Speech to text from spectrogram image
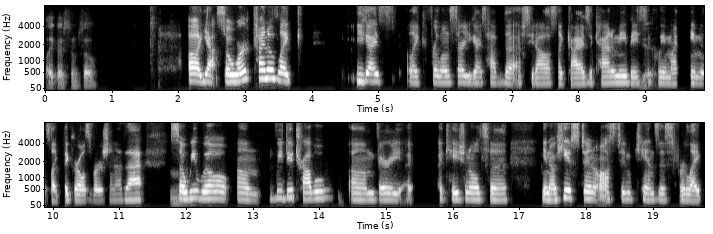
Like I assume so. Uh, yeah. So we're kind of like you guys like for Lone Star. You guys have the FC Dallas like guys academy. Basically, yeah. my team is like the girls version of that. Mm. So we will um we do travel um very uh, occasional to you know Houston, Austin, Kansas for like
